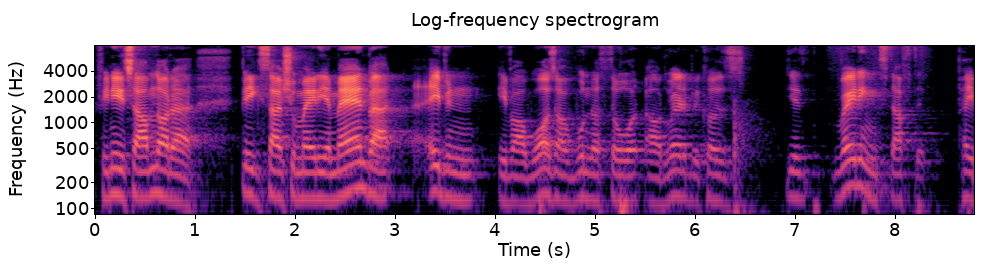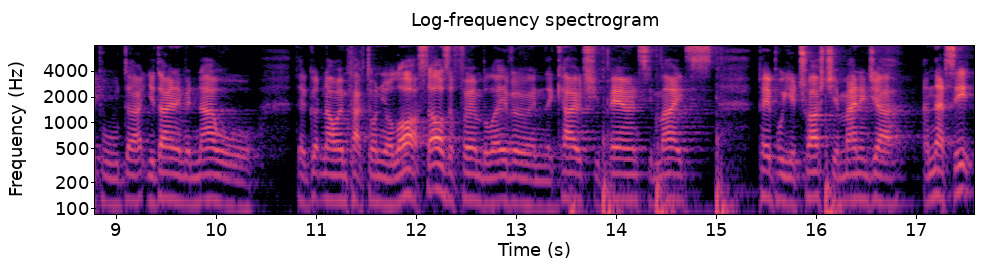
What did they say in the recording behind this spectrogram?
for news. So I'm not a big social media man, but even if I was, I wouldn't have thought I'd read it because you're reading stuff that people don't you don't even know or they've got no impact on your life. So I was a firm believer in the coach, your parents, your mates, people you trust, your manager, and that's it.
